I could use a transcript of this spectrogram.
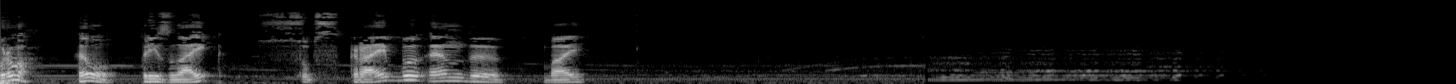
Bro, hello, please like, subscribe and uh, bye.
